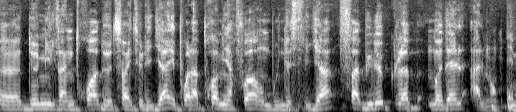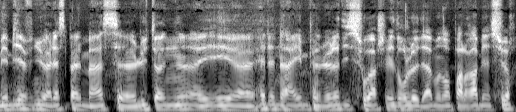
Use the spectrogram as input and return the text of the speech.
Euh, 2023 de Zweite Liga et pour la première fois en Bundesliga, fabuleux club modèle allemand. Eh bien, bienvenue à Las Palmas, euh, Luton et euh, Heidenheim le lundi soir chez les Drôles de Dames. On en parlera bien sûr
